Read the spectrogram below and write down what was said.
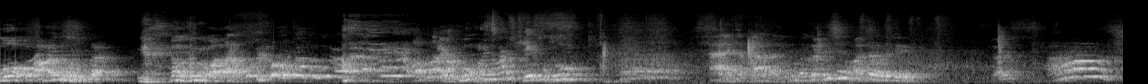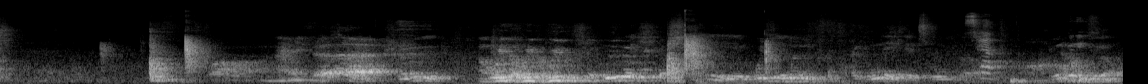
오. 아이고. 형 그거 왔다. 아이 공을 해서 계속 줘. 살짝 따라. 그렇게 치면 맞잖아 그렇게 아 나이스. 아, 보인다 보인다 보인다. 요즘에 이 뭐지 이런 딱 있네 이게 분위기가 용근이 지금.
